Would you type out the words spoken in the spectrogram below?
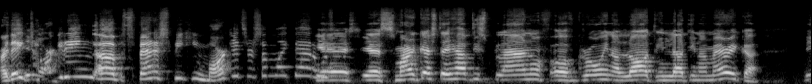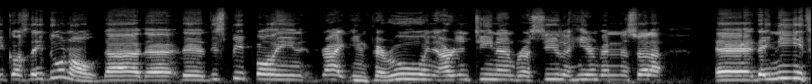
are they yeah. targeting uh, Spanish speaking markets or something like that? Yes, yes. SmartCash they have this plan of, of growing a lot in Latin America because they do know that the, the, these people in right in Peru, in Argentina, and Brazil, and here in Venezuela, uh, they need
